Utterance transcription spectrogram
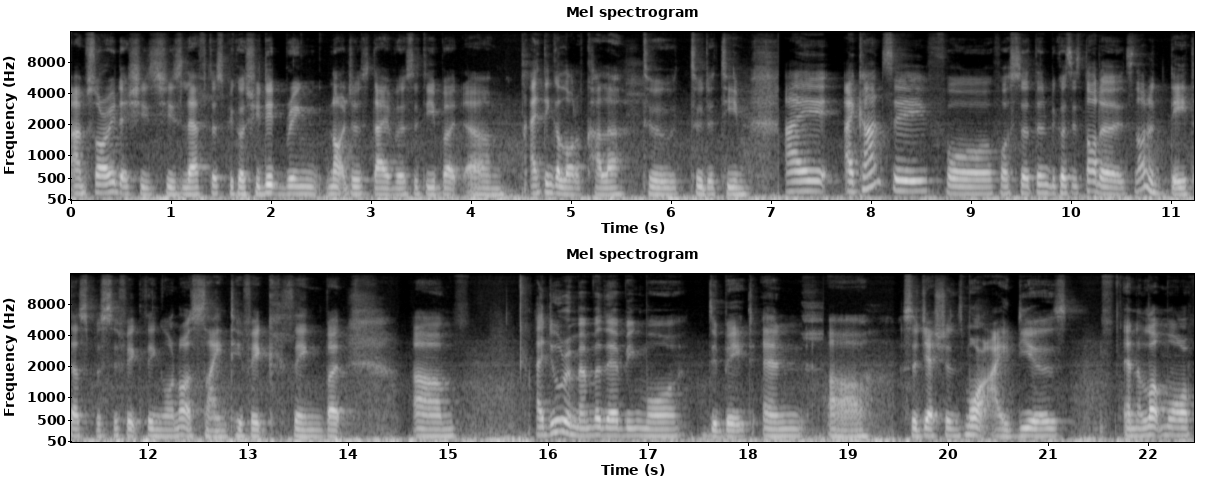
I'm sorry that she's she's left us because she did bring not just diversity, but um, I think a lot of color to to the team. I I can't say for for certain because it's not a it's not a data specific thing or not a scientific thing, but um, I do remember there being more debate and uh, suggestions, more ideas and a lot more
